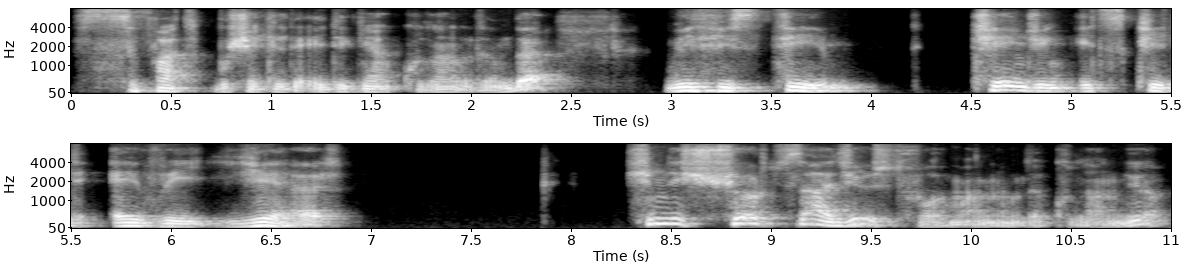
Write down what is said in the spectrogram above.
sıfat bu şekilde edilgen kullanıldığında with his team, changing its kit every year. Şimdi shirt sadece üst forma anlamında kullanılıyor.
